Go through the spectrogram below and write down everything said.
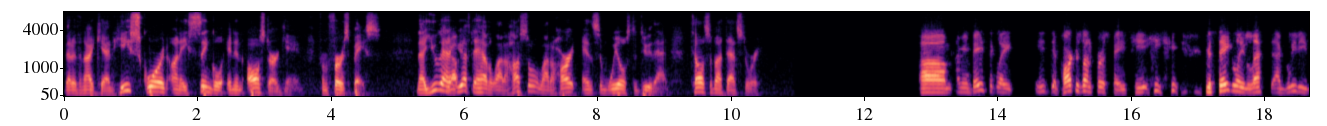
better than I can. He scored on a single in an All Star game from first base. Now you got yep. you have to have a lot of hustle, a lot of heart, and some wheels to do that. Tell us about that story. Um, I mean, basically, he, Parker's on first base. He, he, he mistakenly left. I believe he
